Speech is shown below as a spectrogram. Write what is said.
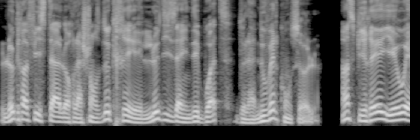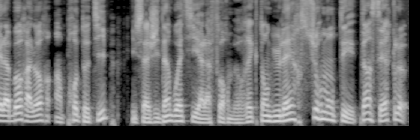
Le graphiste a alors la chance de créer le design des boîtes de la nouvelle console. Inspiré, Yeo élabore alors un prototype. Il s'agit d'un boîtier à la forme rectangulaire surmonté d'un cercle,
